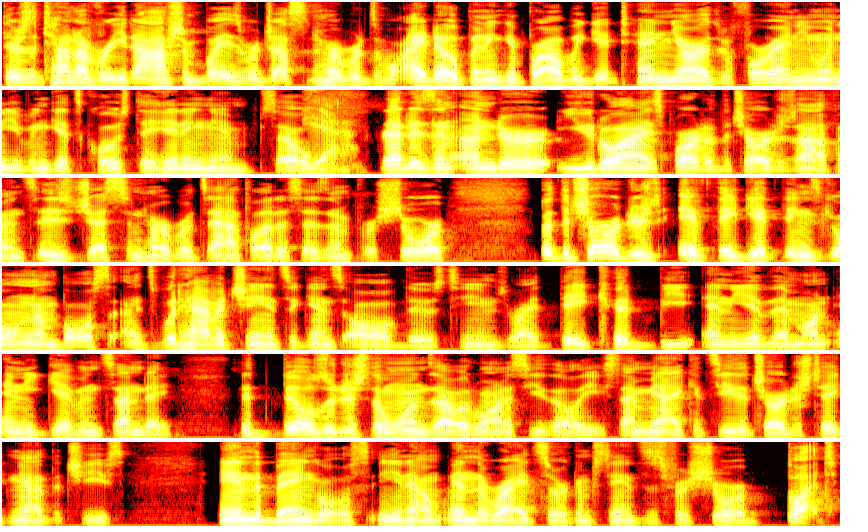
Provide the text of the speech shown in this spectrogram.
There's a ton of read option plays where Justin Herbert's wide open and can probably get 10 yards before anyone even gets close to hitting him. So Yeah. that is an underutilized part of the Chargers offense is Justin Herbert's athleticism for sure. But the Chargers, if they get things going on both sides, would have a chance against all of those teams, right? They could beat any of them on any given Sunday. The Bills are just the ones I would want to see the least. I mean, I could see the Chargers taking out the Chiefs and the Bengals, you know, in the right circumstances for sure. But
